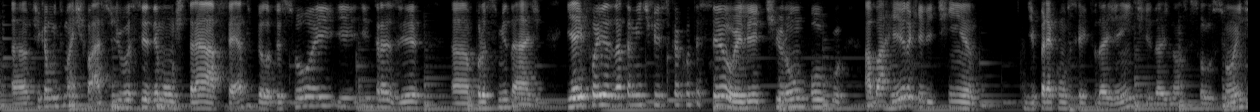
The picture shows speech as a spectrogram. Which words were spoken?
uh, fica muito mais fácil de você demonstrar afeto pela pessoa e, e trazer uh, proximidade. E aí foi exatamente isso que aconteceu. Ele tirou um pouco a barreira que ele tinha de preconceito da gente, das nossas soluções,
